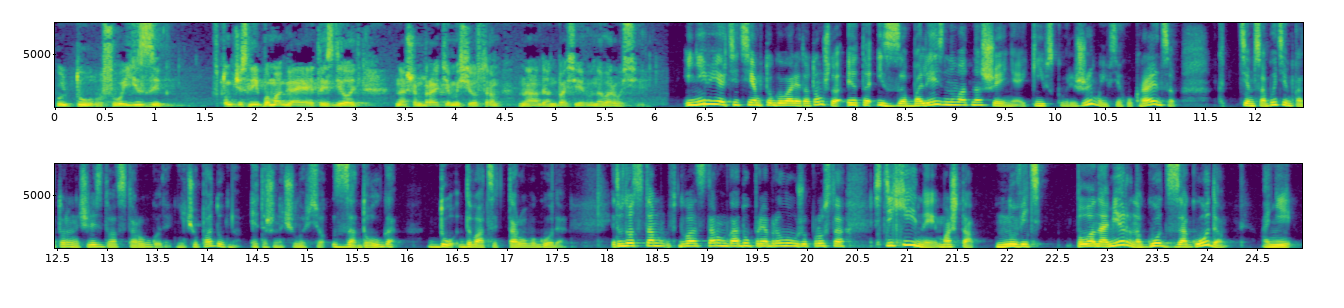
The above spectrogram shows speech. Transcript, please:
культуру, свой язык, в том числе и помогая это сделать нашим братьям и сестрам на Донбассе и в Новороссии. И не верьте тем, кто говорит о том, что это из-за болезненного отношения киевского режима и всех украинцев к тем событиям, которые начались 22 года. Ничего подобного. Это же началось все задолго до 22 года. Это в 22, в 22 году приобрело уже просто стихийный масштаб. Но ведь планомерно, год за годом, они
